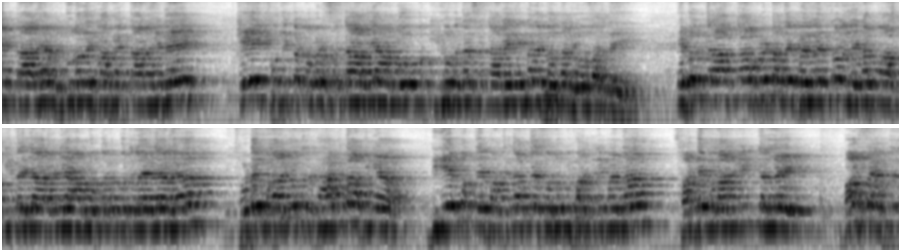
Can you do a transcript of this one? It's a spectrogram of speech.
ਐਕਟ ਆ ਰਿਹਾ, ਮਜ਼ਦੂਰਾਂ ਦੇ ਖਿਲਾਫ ਐਕਟ ਆ ਰਹੇ ਨੇ, ਇਹ ਇੱਥੋਂ ਦੀ ਘੱਟੋ ਘੱਟ ਸਰਕਾਰ ਜਾਂ ਆਮ ਲੋਕ ਪੱਕੀ ਹੋਵੇ ਤਾਂ ਸਰਕਾਰ ਇਹਨਾਂ ਦੇ ਬਿੱਲ ਤਾਂ ਨਹੀਂ ਹੋ ਸਕਦੇ। ਇਹ ਬਿੱਲ ਕਾਰਪੋਰੇਟਾਂ ਦੇ ਬਿੱਲ ਇਤਰੋਂ ਲੈਣਾ ਪਾਸ ਕੀਤਾ ਜਾ ਰਹੇ ਨੇ, ਆਮ ਲੋਕਾਂ ਨੂੰ ਕੁਝ ਲਾਇਆ ਜਾ ਰਿਹਾ। ਛੋਟੇ ਮੁਲਾਜ਼ਮ ਤਨਖਾਹ ਘਟਾਤੀਆਂ ਡੀਏ ਭੱਤੇ ਬੰਦ ਕਰਤੇ, ਤੁਹਾਨੂੰ ਕੋਈ ਫ਼ਰਕ ਨਹੀਂ ਪੈਂਦਾ। ਸਾਡੇ ਮੁਲਾਜ਼ਮ ਇਕੱਲੇ WhatsApp ਤੇ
